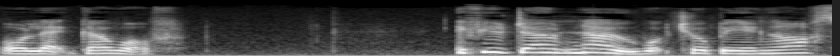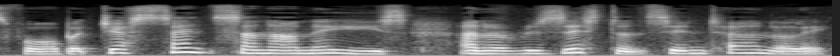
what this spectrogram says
or let go of. If you don't know what you're being asked for, but just sense an unease and a resistance internally,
